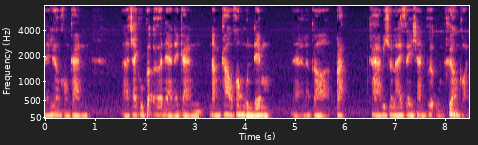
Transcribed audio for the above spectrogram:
ในเรื่องของการใช้ Google Earth เนี่ยในการนำเข้าข้อมูลเดมแล้วก็ปรับค่า visualization เพื่ออุ่นเครื่องก่อน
